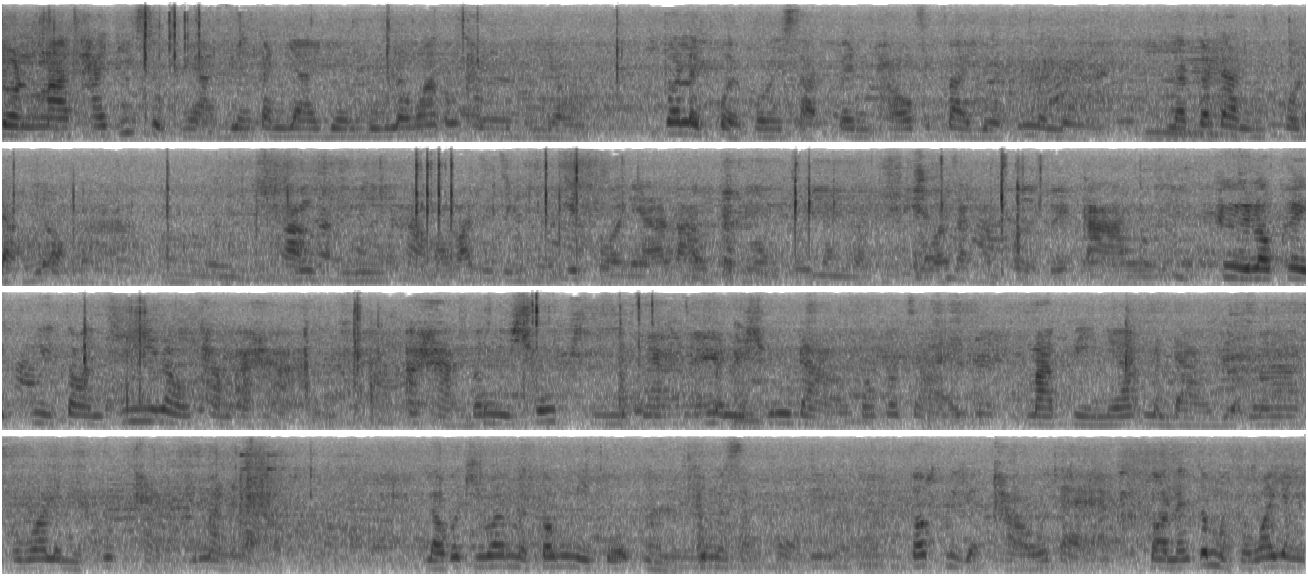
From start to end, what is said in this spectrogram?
จนมาท้ายที่สุดเนี่ยเดือนกันยายนรู้แล้วว่าต้องทำคนเดียว ก็เลยเปิดบริษัทเป็น Power Fit by Yo ขึ้นมาเลย แล้วก็ดันโปรดักต์นี้ออกมา มีมีข่าวมาว่าจริงๆธุรกิจตัวเนี้ยเราตกลงคุยกันกับพี่บีว่าจะทำเปิดด้วยกันคือเราเคยคุยตอนที่เราทำอาหาร อาหารมันมีช่วงพีคนะ มันมีช่วงดาวต้องเข้าใจ มาปีเนี้ยมันดาวเยอะมาก เพราะว่าเรามีคู่แข่งที่มันแล้วเราก็คิดว่ามันต้องมีตัวอื่นที่มาซัพพอร์ต ก็คุยกับเขาแต่ตอนนั้นก็เหมือนกับว่ายัง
